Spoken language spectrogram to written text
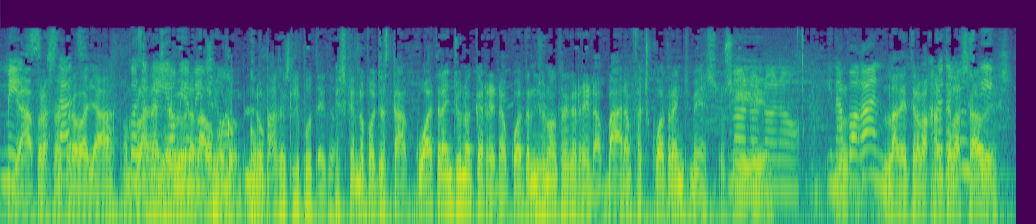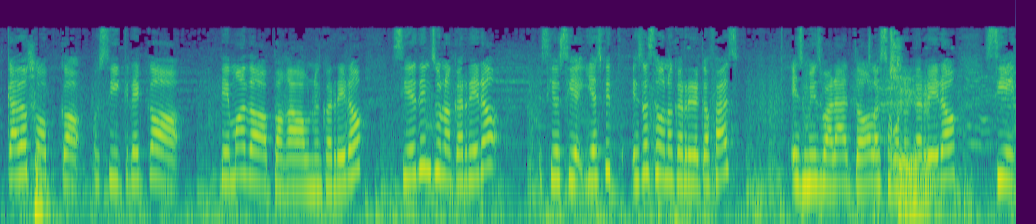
més, Ja, però has de saps? treballar, en Cosa plan, que has de viure Sí, com, com no- pagues l'hipoteca. És que no pots estar 4 anys una carrera, 4 anys una altra carrera, va, ara em faig 4 anys més. O sigui, no, no, no, no. I anar pagant. La de trabajar Però te la us dic, sabes. Cada cop que... O sigui, crec que tema de pagar una carrera, si ja tens una carrera, és que o sigui, ja has fet, és la segona carrera que fas, és més barata la segona Sí. carrera. Si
